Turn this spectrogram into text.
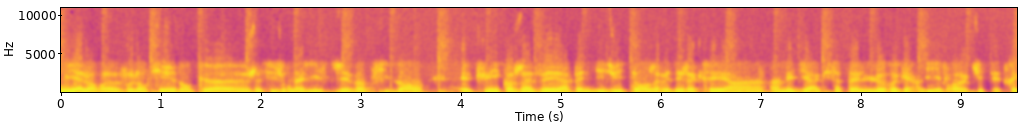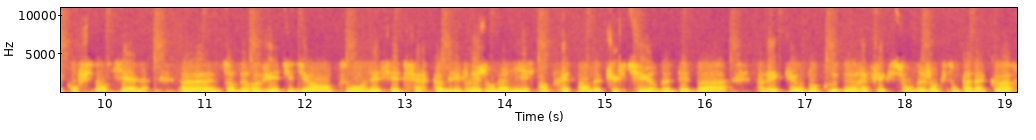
Oui, alors euh, volontiers. Donc, euh, je suis journaliste, j'ai 26 ans. Et puis, quand j'avais à peine 18 ans, j'avais déjà créé un, média qui s'appelle Le Regard Libre, qui était très confidentiel, euh, une sorte de revue étudiante où on essayait de faire comme les vrais journalistes en traitant de culture, de débat, avec beaucoup de réflexions de gens qui sont pas d'accord.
